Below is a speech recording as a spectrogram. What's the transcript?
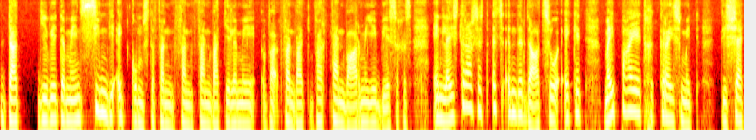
dat jy weet 'n mens sien die uitkomste van van van wat jy mee van wat, wat van waarmee jy besig is. En luisteraars dit is inderdaad so. Ek het my paai het gekruis met die Shack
